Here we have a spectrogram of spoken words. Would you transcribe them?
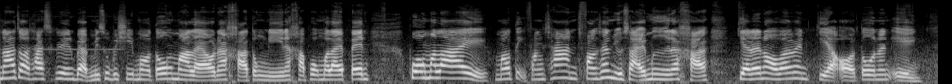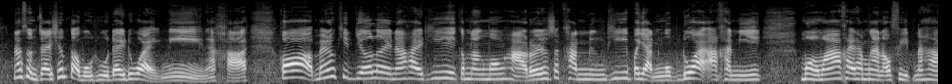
หน้าจอทัชสกรีนแบบ Mitsubishi Moto มาแล้วนะคะ ตรงนี้นะคะ พวงมาลัยเป็นพวงมาลัยมัลติฟัง c t ชัน ฟังก์ชันอยู่ซ้ายมือนะคะ เกียร์แน่นอนว่าเป็นเกียร์ออโต้นั่นเองน่าสนใจเชื่อมต่อบลูทูธได้ด้วยนี่นะคะ ก็ไม่ต้องคิดเยอะเลยนะใครที่กำลังมองหารถสักคันหนึ่งที่ประหยัดงบด้วยอาคันนี้เหมาะมากใครทำงานออฟฟิศนะคะ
